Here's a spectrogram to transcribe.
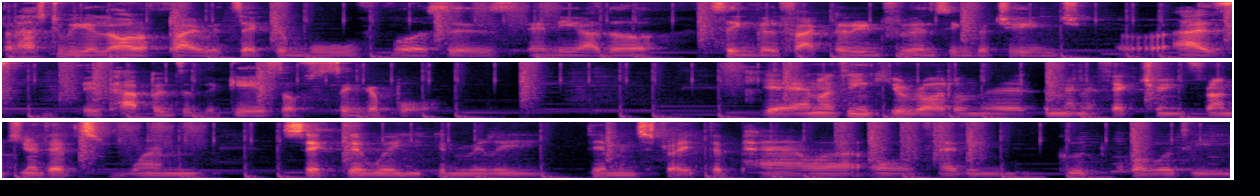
there has to be a lot of private sector move versus any other single factor influencing the change, uh, as it happens in the case of Singapore. Yeah, and I think you're right on the, the manufacturing front. You know, that's one sector where you can really demonstrate the power of having good quality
